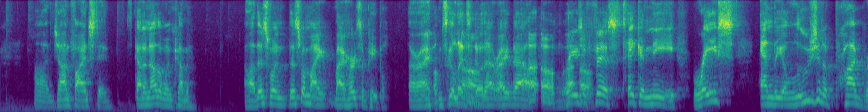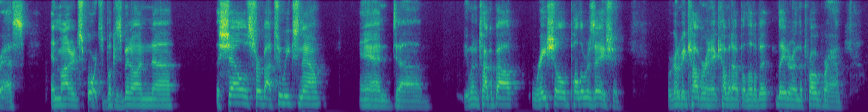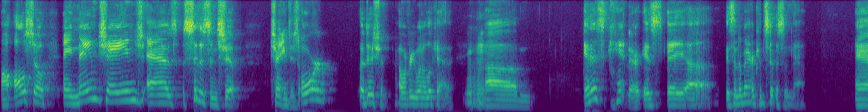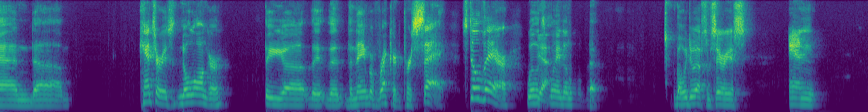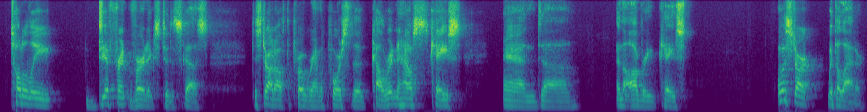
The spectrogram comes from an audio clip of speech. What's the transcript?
uh, John Feinstein. He's got another one coming. Uh, this one, this one might might hurt some people. All right, I'm just going to let you know that right now. Uh-oh. Uh-oh. Raise a fist, take a knee. Race and the illusion of progress in modern sports. The book has been on the shelves for about two weeks now, and um, you want to talk about racial polarization we're going to be covering it coming up a little bit later in the program. Uh, also, a name change as citizenship changes or addition, however you want to look at it. Mm-hmm. Um, Enes Kanter is a uh, is an American citizen now, and um, Kanter is no longer the, uh, the the the name of record per se. Still there. We'll explain yeah. in a little bit, but we do have some serious and totally different verdicts to discuss. To start off the program, of course, the Kyle Rittenhouse case and uh, and the Arbery case. I want to start with the latter.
